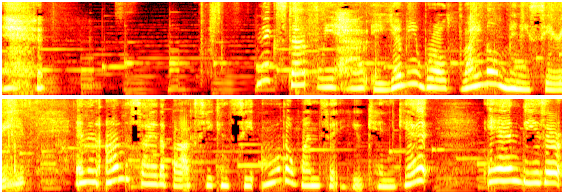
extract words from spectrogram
Next up, we have a Yummy World vinyl mini series. And then on the side of the box, you can see the ones that you can get. And these are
